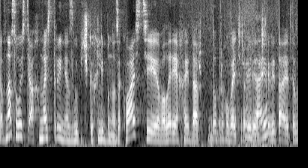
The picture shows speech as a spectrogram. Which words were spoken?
В нас у гостях майстриня з випічки хлібу на заквасці Валерія Хайдар. Доброго вечора, Вітаю. Вітаю тебе.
